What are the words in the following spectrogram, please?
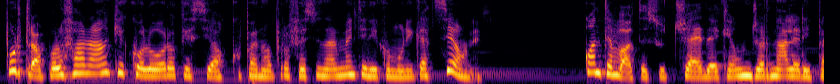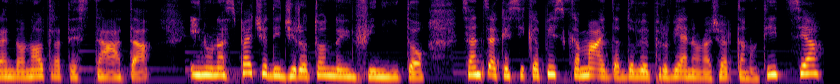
Purtroppo lo fanno anche coloro che si occupano professionalmente di comunicazione. Quante volte succede che un giornale riprenda un'altra testata in una specie di girotondo infinito, senza che si capisca mai da dove proviene una certa notizia?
